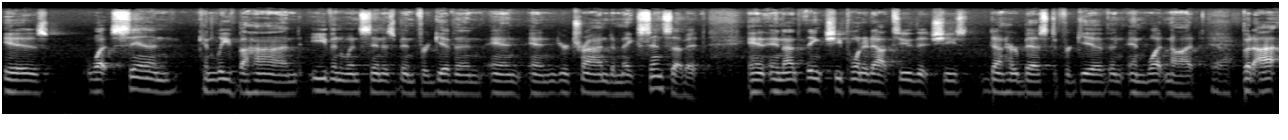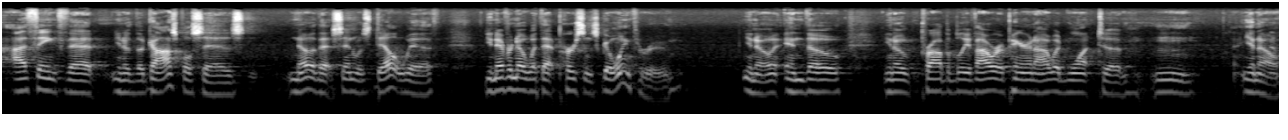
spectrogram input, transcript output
is what sin can leave behind, even when sin has been forgiven and, and you're trying to make sense of it. And, and I think she pointed out too that she's done her best to forgive and, and whatnot. Yeah. But I, I think that, you know, the gospel says, no, that sin was dealt with. You never know what that person's going through, you know, and though, you know, probably if I were a parent, I would want to, mm, you know,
